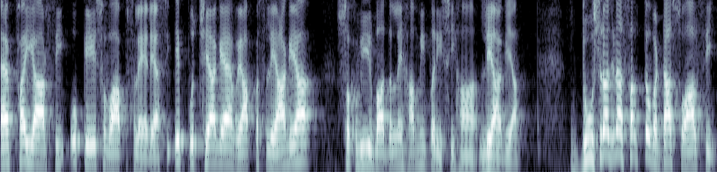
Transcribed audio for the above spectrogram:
ਐਫ ਆਈ ਆਰ ਸੀ, ਉਹ ਕੇਸ ਵਾਪਸ ਲੈ ਲਿਆ ਸੀ। ਇਹ ਪੁੱਛਿਆ ਗਿਆ, ਵਾਪਸ ਲਿਆ ਗਿਆ। ਸੁਖਵੀਰ ਬਾਦਲ ਨੇ ਹਾਮੀ ਭਰੀ ਸੀ, ਹਾਂ, ਲਿਆ ਗਿਆ। ਦੂਸਰਾ ਜਿਹੜਾ ਸਭ ਤੋਂ ਵੱਡਾ ਸਵਾਲ ਸੀ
